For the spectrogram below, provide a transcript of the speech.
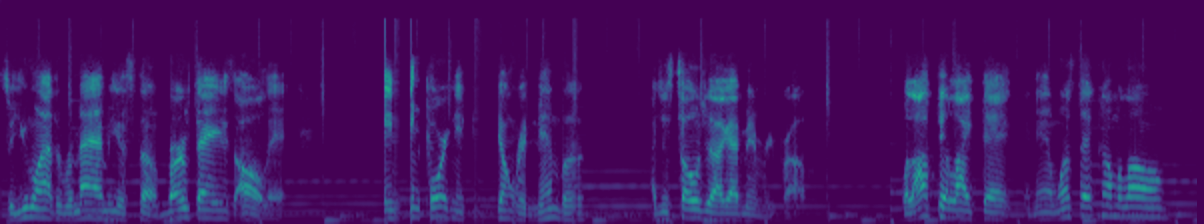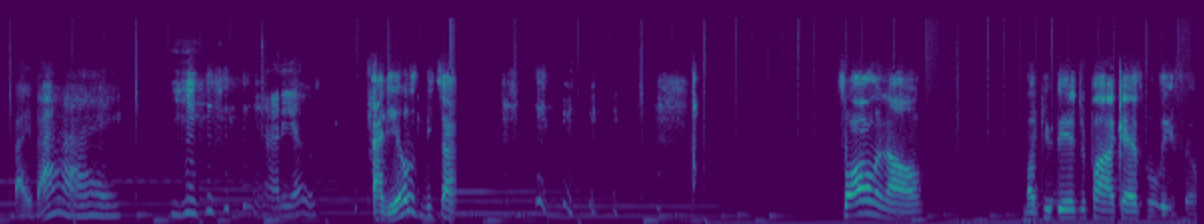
So you're gonna have to remind me of stuff, birthdays, all that. And important if you don't remember. I just told you I got memory problems. Well, I feel like that, and then once that come along, bye bye. Adios. Adios, bitch. so all in all, like you did your podcast with Lisa,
